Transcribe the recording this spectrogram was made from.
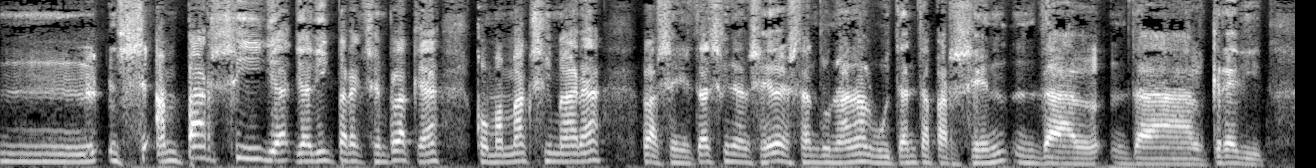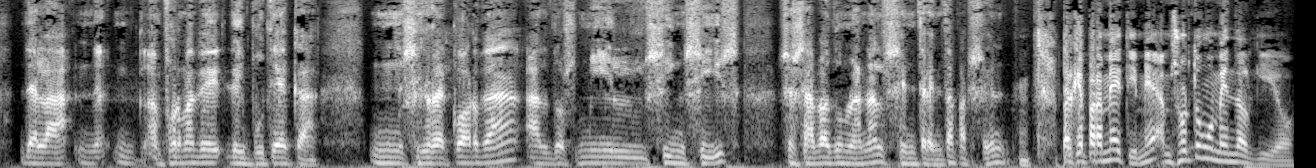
Mm, en part sí, ja, ja dic, per exemple, que com a màxim ara les entitats financeres estan donant el 80% del, del crèdit de la, en forma d'hipoteca. Mm, si recorda, el 2005-6 s'estava donant el 130%. Perquè permeti'm, eh, em surt un moment del guió.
